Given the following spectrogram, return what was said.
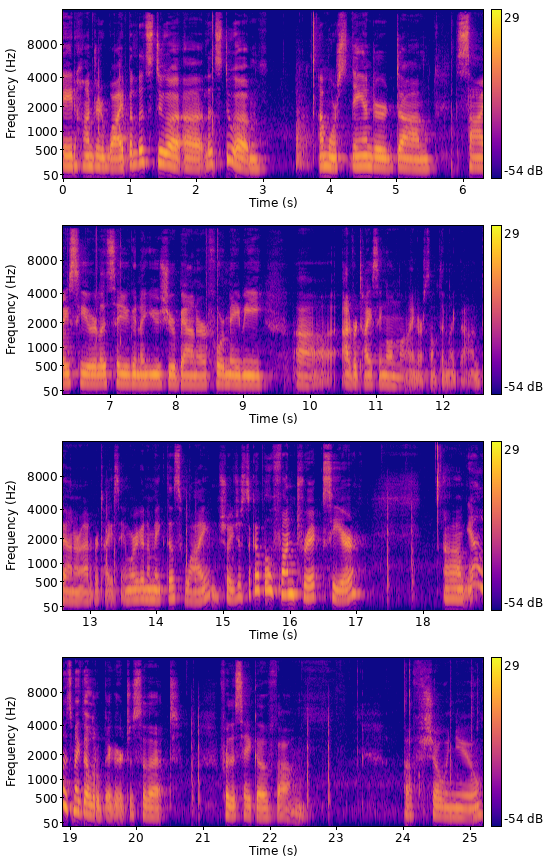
800 wide, but let's do a, let's do a a more standard um, size here. Let's say you're going to use your banner for maybe uh, advertising online or something like that, banner advertising. We're going to make this white, show you just a couple of fun tricks here. Um, yeah, let's make that a little bigger just so that for the sake of, um, of showing you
